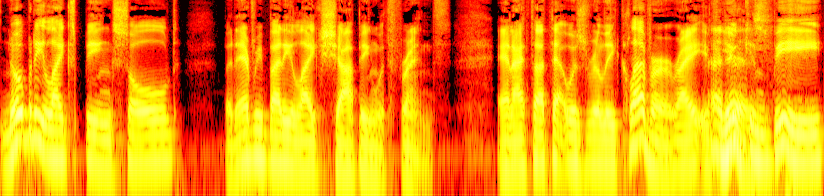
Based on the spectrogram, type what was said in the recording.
Nobody likes being sold, but everybody likes shopping with friends. And I thought that was really clever, right? If That you is. can be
